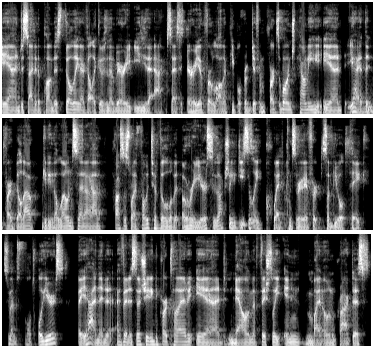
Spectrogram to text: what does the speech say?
and decided upon this building. I felt like it was in a very easy to access area for a lot of people from different parts of Orange County. And yeah, the entire build out, getting the loan set up, process wise probably took a little bit over a year. So it's actually decently quick considering it for some people take sometimes multiple years. But yeah, and then I've been associating part time and now I'm officially in my own practice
